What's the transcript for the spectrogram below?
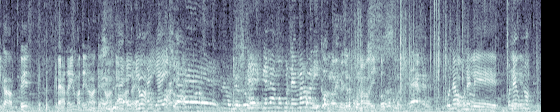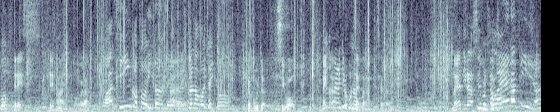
No capé. Eh, hasta ahí nomás, hasta ahí nomás, hasta ahí nomás, hasta ahí Ay, nomás, ay, ay, ay, che. ¿Qué, ¿Qué le vamos a poner? Malvadico. Malvadiscos. Pone Vamos a uno. ponerle. Pone eh, uno. Vos. Tres. Tres malvadiscos, ¿verdad? Cinco toditos. Con la bolsa y todo. Capucha. Sí, vos. Yo también le quiero poner uno. Exactamente, exactamente. No voy a tirar así porque. Bueno, tira.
